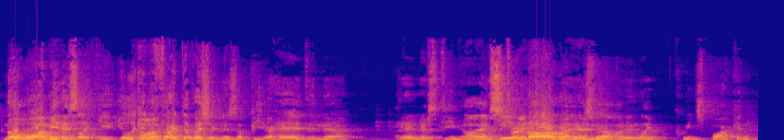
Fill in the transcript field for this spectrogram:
No, what I mean is like you, you look Oh, at the third division. There's a Peterhead in there, uh, and then there's team I there's agree Stranraer in there as well, and then like Queens Park, and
